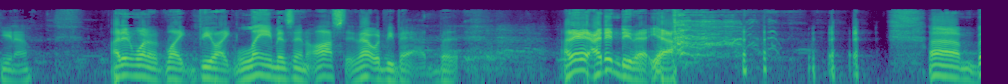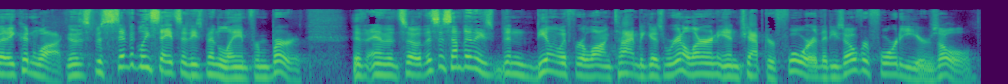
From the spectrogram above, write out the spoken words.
you know. I didn't want to like be like lame as in Austin. That would be bad, but I, I didn't do that. Yeah. um, but he couldn't walk. And it specifically states that he's been lame from birth. And so this is something that he's been dealing with for a long time because we're going to learn in chapter 4 that he's over 40 years old.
